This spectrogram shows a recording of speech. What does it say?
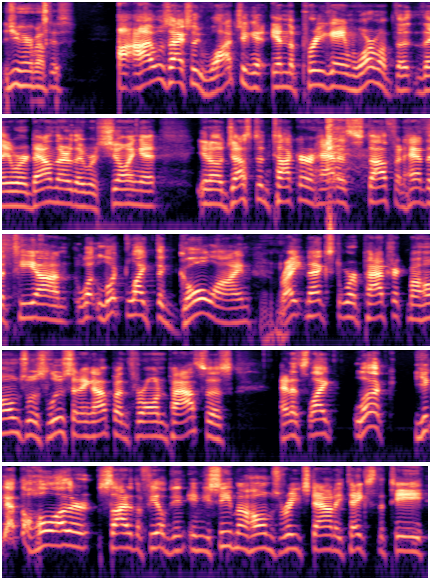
Did you hear about this? I was actually watching it in the pregame warmup. That they were down there, they were showing it you know, Justin Tucker had his stuff and had the tee on what looked like the goal line mm-hmm. right next to where Patrick Mahomes was loosening up and throwing passes. And it's like, look, you got the whole other side of the field, and you see Mahomes reach down, he takes the tee,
